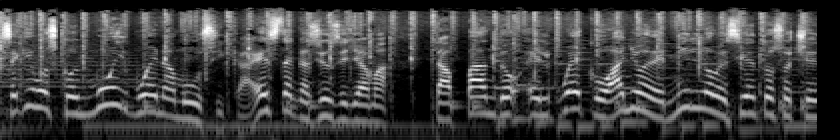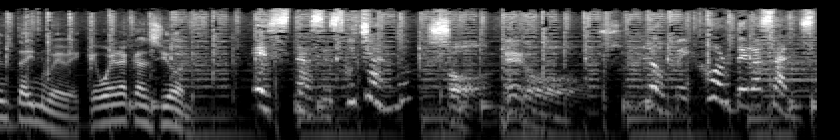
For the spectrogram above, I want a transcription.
Seguimos con muy buena música. Esta canción se llama Tapando el Hueco, año de 1989. Qué buena canción. Estás escuchando Soneros. lo mejor de la salsa.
